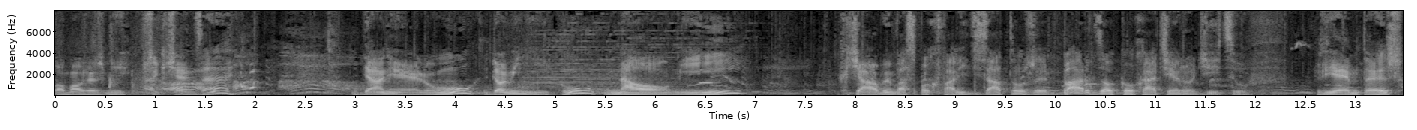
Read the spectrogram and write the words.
Pomożesz mi przy księdze? Danielu, Dominiku, Naomi. Chciałbym was pochwalić za to, że bardzo kochacie rodziców. Wiem też,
